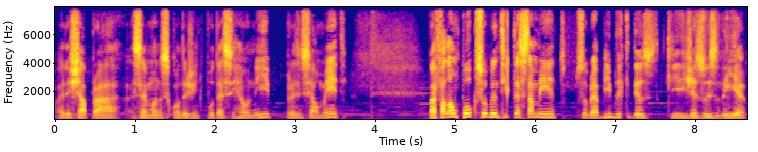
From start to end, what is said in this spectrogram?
Vai deixar para semanas quando a gente puder se reunir presencialmente. Vai falar um pouco sobre o Antigo Testamento, sobre a Bíblia que Deus, que Jesus lia.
